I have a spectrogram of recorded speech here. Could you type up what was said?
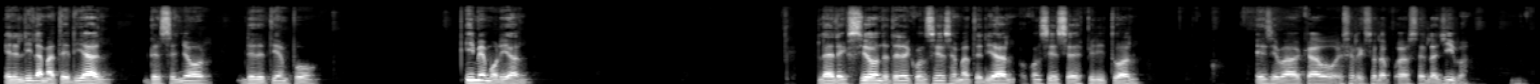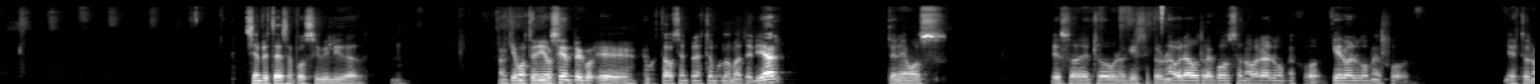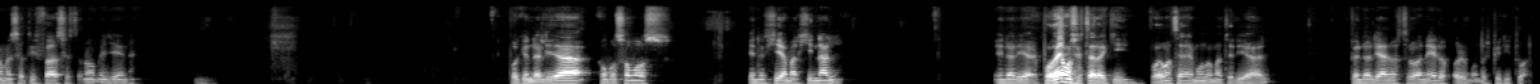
en el lila material del Señor desde tiempo inmemorial, la elección de tener conciencia material o conciencia espiritual es llevada a cabo, esa elección la puede hacer la jiva. Siempre está esa posibilidad. Aunque hemos tenido siempre, eh, hemos estado siempre en este mundo material, tenemos eso dentro de uno que dice, pero no habrá otra cosa, no habrá algo mejor, quiero algo mejor. Esto no me satisface, esto no me llena. Porque en realidad, como somos energía marginal, en realidad, podemos estar aquí, podemos en el mundo material, pero en realidad nuestro anhelo es por el mundo espiritual.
